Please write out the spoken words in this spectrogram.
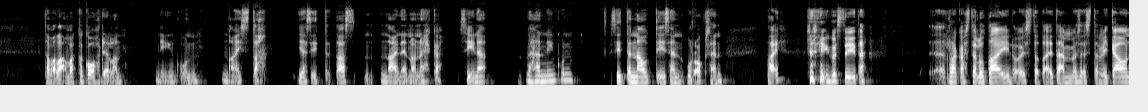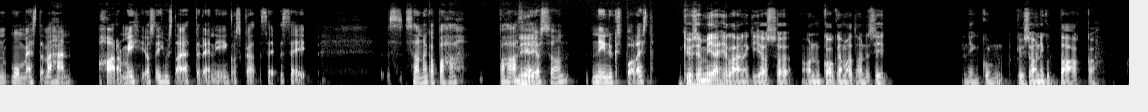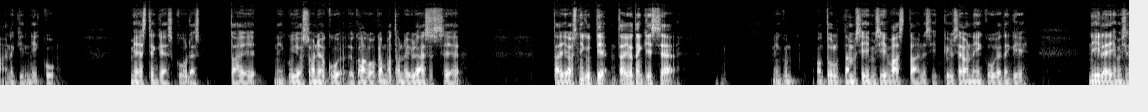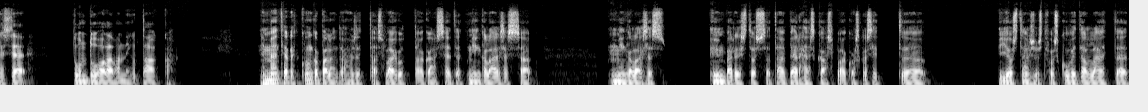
tavallaan vaikka kohdella niin kuin naista. Ja sitten taas nainen on ehkä siinä vähän niin kuin sitten nauttii sen uroksen tai niin kuin siitä rakastelutaidoista tai tämmöisestä, mikä on mun mielestä vähän harmi, jos ihmistä ajattelee niin, koska se, se, ei, se on aika paha, paha asia, niin. jos se on niin yksipuoleista. Kyllä se miehillä ainakin, jos on, on kokematon, niin, siitä, niin kun, kyllä se on niin kuin taakka ainakin niin kuin miesten keskuudessa. Tai niin kuin jos on joku, joka on kokematon, niin yleensä se, tai, jos niin kuin, tai jotenkin se niin kuin on tullut tämmöisiä ihmisiä vastaan, niin sit kyllä se on niin kuin jotenkin, niille ihmisille se tuntuu olevan niin kuin taakka. Niin mä en tiedä, kuinka paljon tuohon sitten taas vaikuttaa myös se, että minkälaisessa, minkälaisessa ympäristössä tai perheessä kasvaa, koska sitten jostain syystä voisi kuvitella, että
